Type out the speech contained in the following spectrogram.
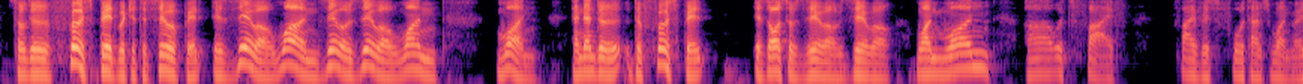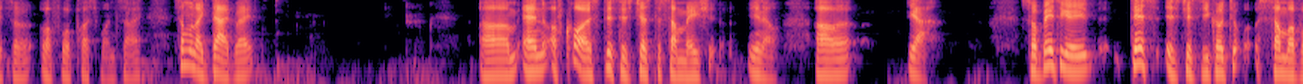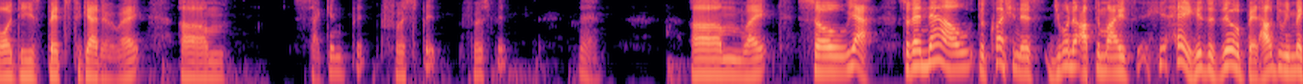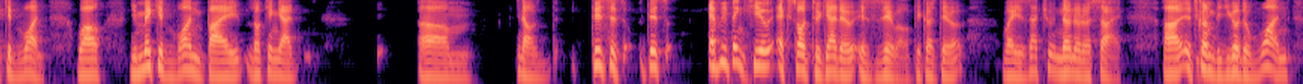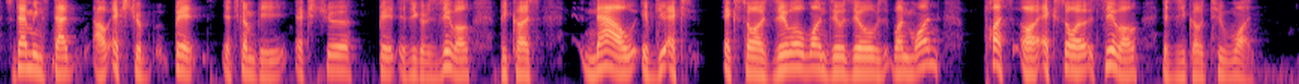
So the first bit, which is the zero bit, is zero, one, zero, zero, one, one, and then the the first bit is also zero, zero, one, one. Uh, what's five? Five is four times one, right? So or four plus one, sorry, something like that, right? Um, and of course, this is just a summation, you know. Uh, yeah. So basically, this is just equal to sum of all these bits together, right? Um, second bit, first bit, first bit, man. Um, right? So yeah. So then now the question is, do you want to optimize? Hey, here's a zero bit. How do we make it one? Well, you make it one by looking at, um, you know, this is this everything here XOR together is zero because they're Wait, is that true? No, no, no, sorry. Uh, it's going to be equal to 1. So that means that our extra bit, it's going to be extra bit is equal to 0 because now if you XOR 0, 1, 0, 0, 1, 1 plus or uh, XOR 0 is equal to 1,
